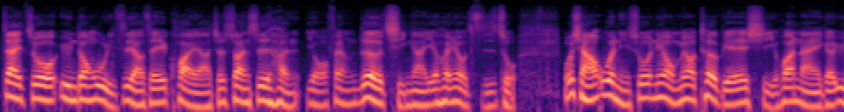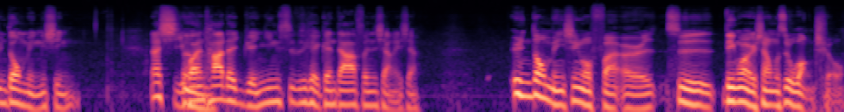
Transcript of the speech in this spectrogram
在做运动物理治疗这一块啊，就算是很有非常热情啊，也很有执着。我想要问你说，你有没有特别喜欢哪一个运动明星？那喜欢他的原因是不是可以跟大家分享一下？运动明星，我反而是另外一个项目是网球，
